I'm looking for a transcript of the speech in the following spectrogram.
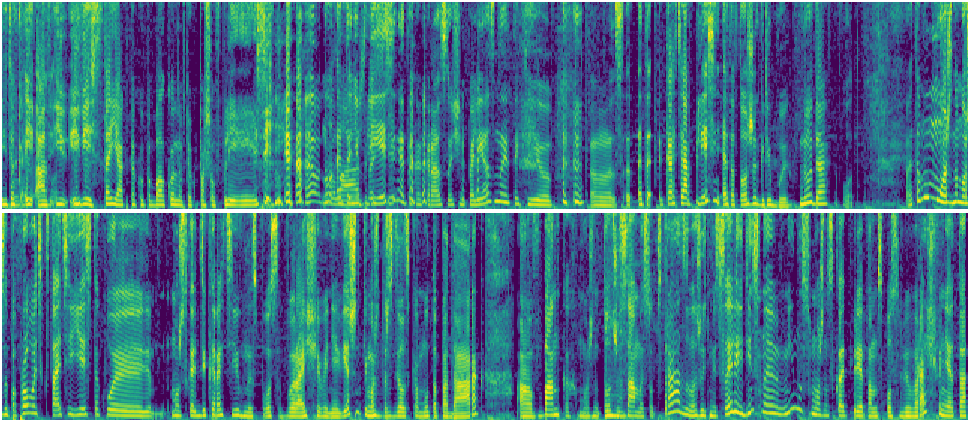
И, так, и, а, и, и весь стояк такой по балкону такой пошел в плесень. Ну, это не плесень, это как раз очень полезные такие. э, хотя плесень это тоже грибы. Ну да. Вот. Поэтому можно, можно попробовать. Кстати, есть такой, можно сказать, декоративный способ выращивания вешенки. Можно даже сделать кому-то подарок. А в банках можно тот же Мгм. самый субстрат заложить мицелий. Единственный минус, можно сказать, при этом способе выращивания, это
